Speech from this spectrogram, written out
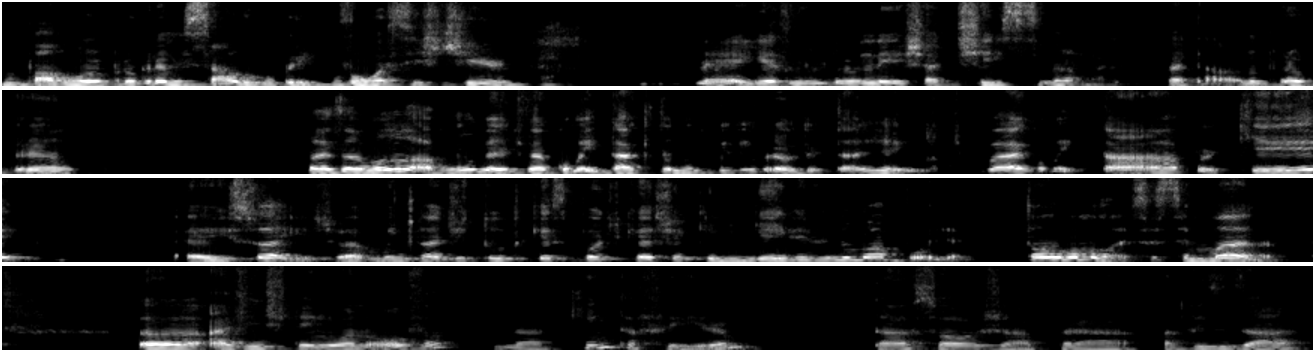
um pavor, um programa insalubre. Vou assistir, né? Yasmin Brunet, chatíssima, vai estar lá no programa. Mas vamos lá, vamos ver. A gente vai comentar aqui também do Big Brother, tá, gente? A gente vai comentar porque é isso aí. A gente vai comentar de tudo, que esse podcast aqui ninguém vive numa bolha. Então vamos lá. Essa semana. Ah, a gente tem lua nova na quinta-feira, tá? Só já para avisar.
